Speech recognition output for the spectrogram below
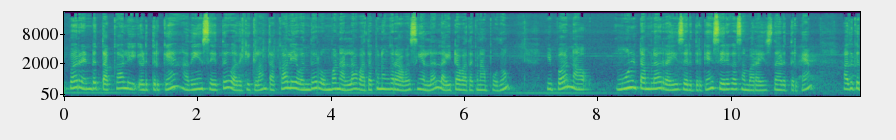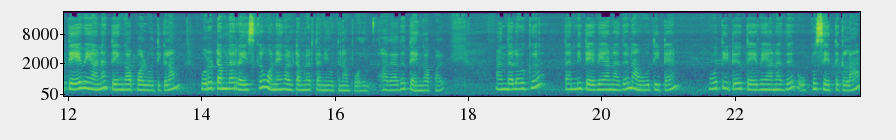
இப்போ ரெண்டு தக்காளி எடுத்திருக்கேன். அதையும் சேர்த்து வதக்கிக்கலாம். தக்காளியை வந்து ரொம்ப நல்லா வதக்கணுங்கிற அவசியம் இல்லை. லைட்டாக வதக்கினா போதும். இப்போ நான் மூணு டம்ளர் ரைஸ் எடுத்திருக்கேன். சீரக சம்பா ரைஸ் தான் எடுத்திருக்கேன். அதுக்கு தேவையான தேங்காய் பால் ஊற்றிக்கலாம் ஒரு டம்ளர் ரைஸ்க்கு ஒன்றே கால் டம்ளர் தண்ணி ஊற்றினா போதும். அதாவது தேங்காய் பால். அந்தளவுக்கு தண்ணி தேவையானது நான் ஊற்றிட்டேன் ஊற்றிட்டு தேவையானது உப்பு சேர்த்துக்கலாம்.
